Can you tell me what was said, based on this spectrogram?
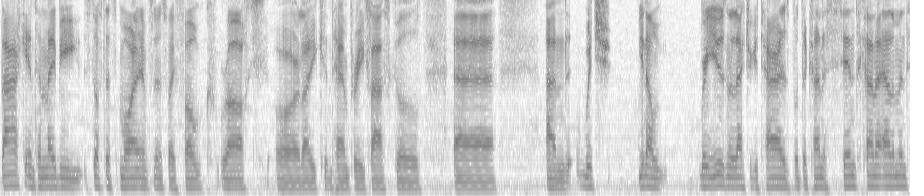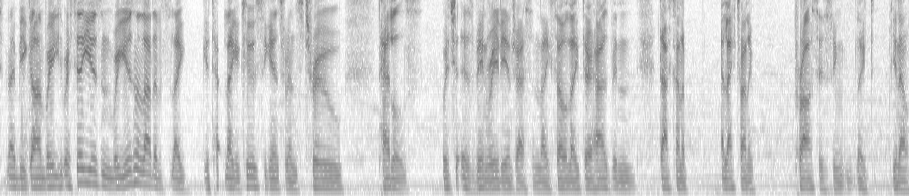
back into maybe stuff that's more influenced by folk rock or like contemporary classical, uh, and which you know we're using electric guitars, but the kind of synth kind of element maybe gone. We're, we're still using we're using a lot of like guitar, like acoustic instruments through pedals, which has been really interesting. Like so, like there has been that kind of electronic processing, like you know.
